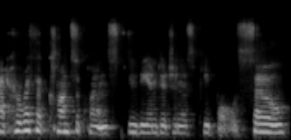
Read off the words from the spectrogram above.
at horrific consequence to the Indigenous peoples. So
